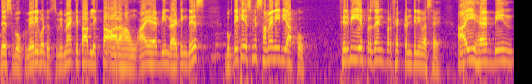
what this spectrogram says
this book very good मैं किताब लिखता आ रहा हूँ। I have been writing this book देखिए इसमें समय नहीं दिया आपको। फिर भी ये प्रेजेंट परफेक्ट कंटिन्यूस है। I have been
